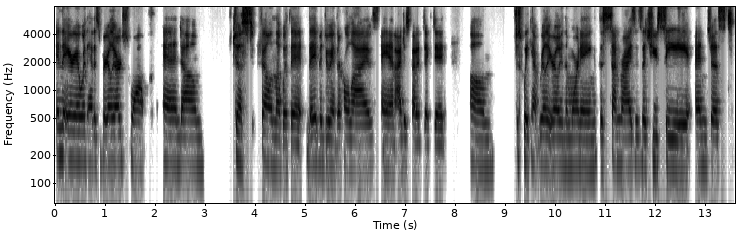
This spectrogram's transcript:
in the area where they had this very large swamp, and um, just fell in love with it. They've been doing it their whole lives, and I just got addicted. Um, just waking up really early in the morning, the sunrises that you see, and just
